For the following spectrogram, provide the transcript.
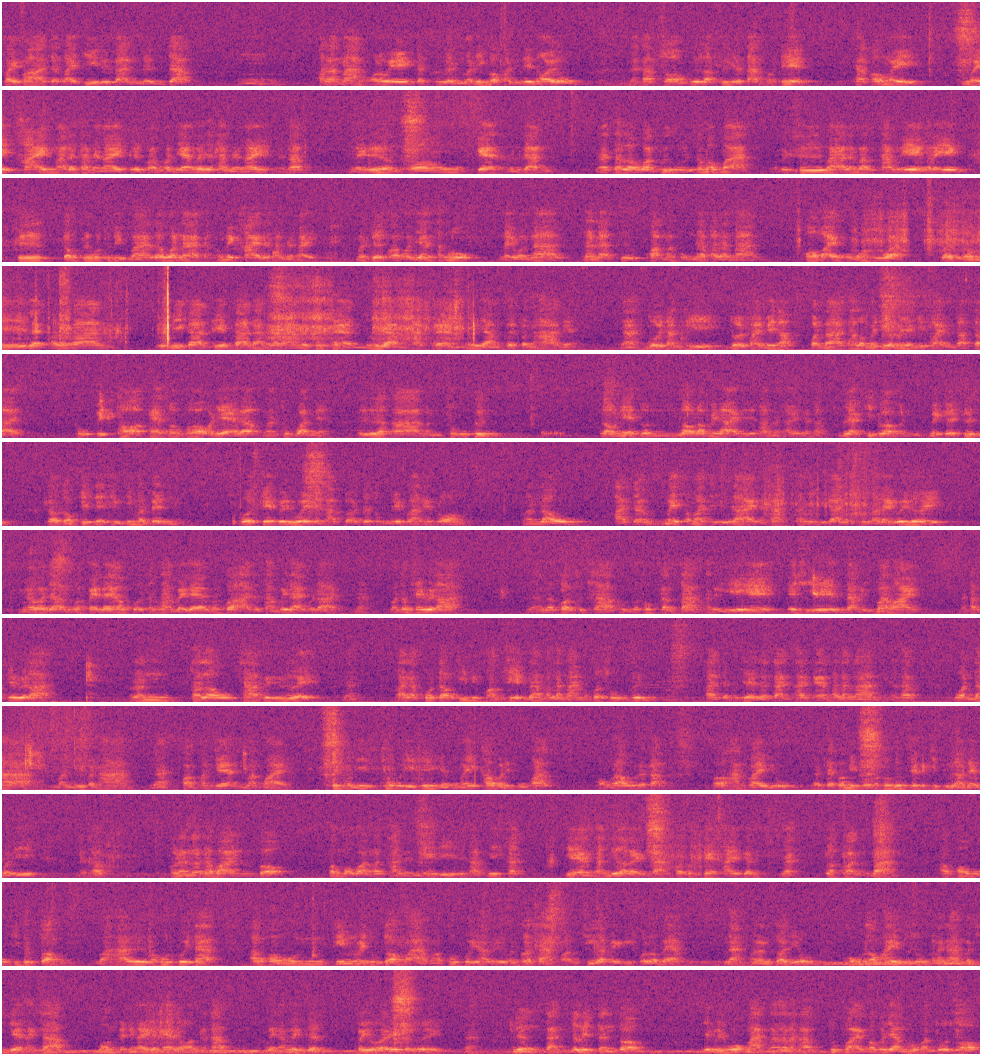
ไฟฟ้าจากหลายที่ด้วยกันหนึ่งจากพลังน้ำของเราเองจากเขื่อนวันนี้ก็ผลิตได้น้อยลงนะครับสองคือรับซื้อจากต่างประเทศ ถ้าเขาไม่ไม่ขายมาแล้วทำยังไง เกิดความขัดแย้งแล้วจะทำยังไงนะครับ ในเรื่องของแก๊สเหมือนกัน นะถ้าเราหวังพึ่งคนอื่นเขามากๆไปซื้อมาแล้วมาทำเองอะไรเอง คือต้องซื้อวัตถุดิบมาแล้ววันหน้าถ้าเขาไม่ขายแล้วทำยังไง มันเกิดความขัดแย้งทั้งโลกในวันหน้า นั่นแหละคือความมั่นคงด้านพลังงานข้อหมายของผมก็คือว่า เราจะต้องมีแหล่งพลังงาน หรือมีการเตรียมการด้านพลังงานไว้ทดแทนเมื่อยามขาดแคลนเมื่อยามเกิดปัญหาเนี่ยนะโดยทันทีโดยไฟไม่ดับวันหน้าถ้าเราไม่เตรียมไว้อย่างนี้ไฟมันดับได้ ถูกปิดท่อแค่ซ่อมท่อก็แย่แล้วนั้นทุกวันเนี่ยหรือราคามันสูงขึ้น เราเนี่ยจนเรารับไม่ได้เนี่ยจะทำยังไงนะครับ อยากคิดว่ามันไม่เกิดขึ้น เราต้องคิดในสิ่งที่มันเป็นเวิร์สเคสไปด้วยนะครับก็จะต้องเรียกการให้พร้อมมันเราอาจจะไม่สามารถจะอยู่ได้นะครับ ถ้าไม่มีการลงทุนอะไรไว้เลยแม้ว่าจะเอนุมัติไปแล้วเปิดทำงานไปแล้ว มันก็อาจจะทำไม่ได้ก็ได้นะมันต้องใช้เวลานะแล้วก็ศึกษาผลกระทบต่างๆ ทั้ง EA HEA ต่างๆอีกมากมายนะครับใช้เวลาเพราะนั้นถ้าเราช้าไปเรื่อยๆนะ อนาคตเราที่มีความเสี่ยงด้านพลังงานมันก็สูงขึ้น อาจจะเผชิญกับการขาดแคลนพลังงานนะครับ วันหน้ามันมีปัญหานะความขัดแย้งมากมาย ซึ่งวันนี้โชคดีที่ยังไม่เข้ามาในภูมิภาคของเรานะครับก็ห่างไกลอยู่ แต่ก็มีผลกระทบเรื่องเศรษฐกิจอยู่แล้วในวันนี้นะครับ เพราะฉะนั้นรัฐบาลก็ต้องมาวางรากฐานเรื่องนี้ให้ดีนะครับมีขัดแย้งกันเรื่องอะไรต่างก็ต้องแก้ไขกันนะรับฟังกันบ้าง เอาข้อมูลที่ถูกต้องมาหารือมาพูดคุยถ้า เอาข้อมูลที่มันไม่ถูกต้องมามาพูดคุยหารือมันก็สร้างความเชื่อไปอีกคนละแบบนะเพราะฉะนั้นก็เดี๋ยวคงต้องให้กระทรวงพลังงานมาชี้แจงให้ทราบว่ามันเป็นยังไงกันแน่นอนนะครับ ไม่งั้นไม่เกิดประโยชน์อะไรกันเลยนะเรื่องการทุจริตนั้นก็อย่าไปห่วงมากนักนะครับ ทุกฝ่ายก็พยายามร่วมกันตรวจสอบ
